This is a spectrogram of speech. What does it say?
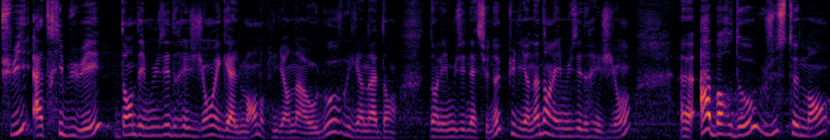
puis attribuées dans des musées de région également. Donc il y en a au Louvre, il y en a dans les musées nationaux, puis il y en a dans les musées de région. Euh, à Bordeaux, justement,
